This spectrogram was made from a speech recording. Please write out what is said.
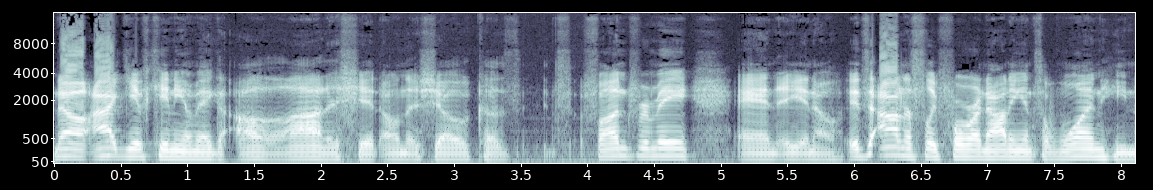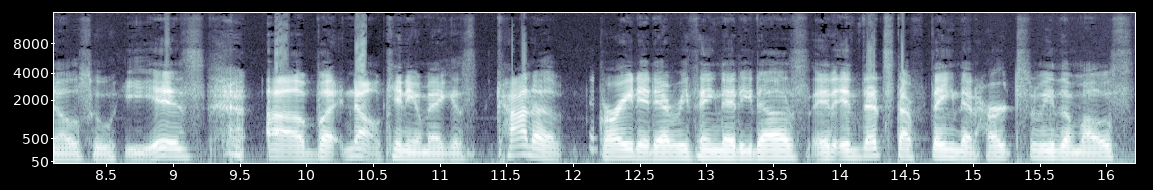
No, I give Kenny Omega a lot of shit on this show because it's fun for me, and you know, it's honestly for an audience of one. He knows who he is, uh, but no, Kenny Omega's kind of great at everything that he does. It, it, that's the thing that hurts me the most.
